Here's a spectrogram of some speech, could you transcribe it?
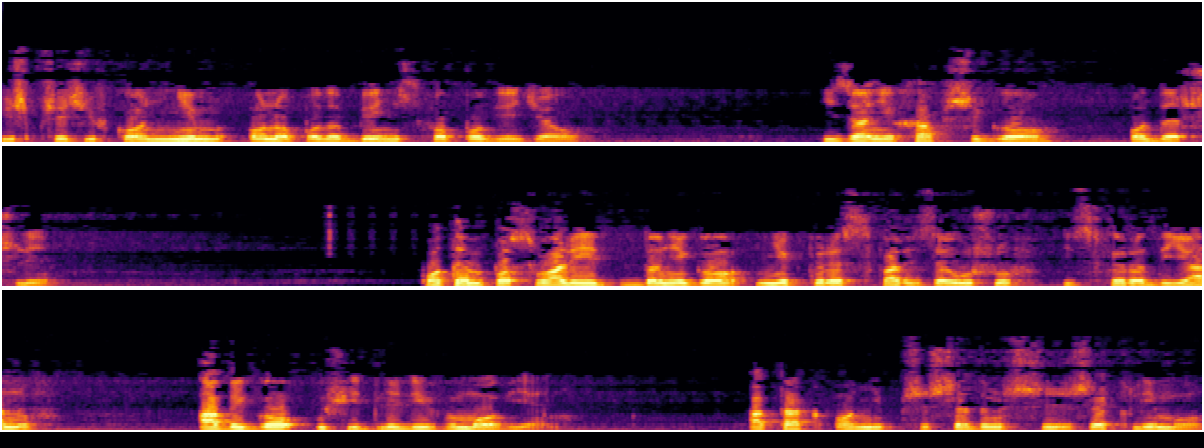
iż przeciwko nim ono podobieństwo powiedział. I zaniechawszy go, odeszli. Potem posłali do niego niektóre z faryzeuszów i z Herodianów, aby go usiedlili w mowie. A tak oni przyszedłszy, rzekli mu,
